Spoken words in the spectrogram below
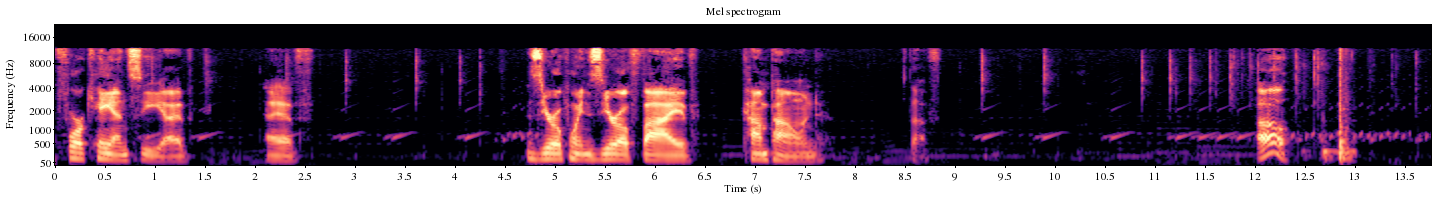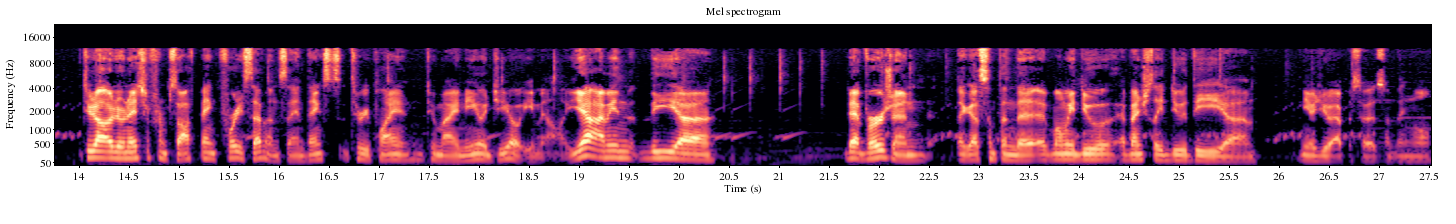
four KNC. I have I have zero point zero five compound stuff. Oh. Two dollar donation from SoftBank forty seven saying thanks to replying to my Neo Geo email. Yeah, I mean the uh, that version, like that's something that when we do eventually do the uh, Neo Geo episode, something will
